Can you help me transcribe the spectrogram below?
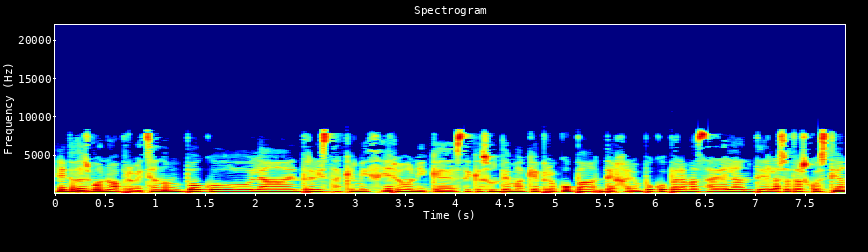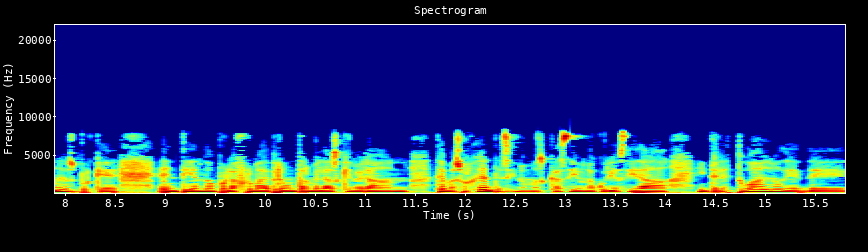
Entonces, bueno, aprovechando un poco la entrevista que me hicieron y que sé que es un tema que preocupa, dejaré un poco para más adelante las otras cuestiones porque entiendo por la forma de preguntármelas que no eran temas urgentes, sino más casi una curiosidad intelectual, ¿no? De, de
